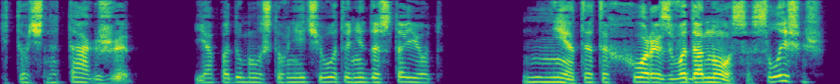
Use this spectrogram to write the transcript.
И точно так же я подумала, что в ней чего-то недостает. Нет, это хор из водоноса, слышишь?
